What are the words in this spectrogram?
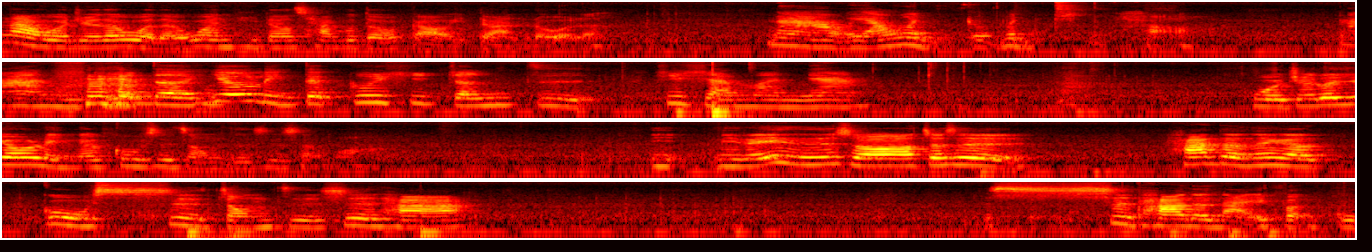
那我觉得我的问题都差不多告一段落了。那我要问你一个问题。好。那你觉得幽灵的故事种子是什么呢？我觉得幽灵的故事种子是什么？你你的意思是说，就是他的那个故事种子是他是他的哪一本故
